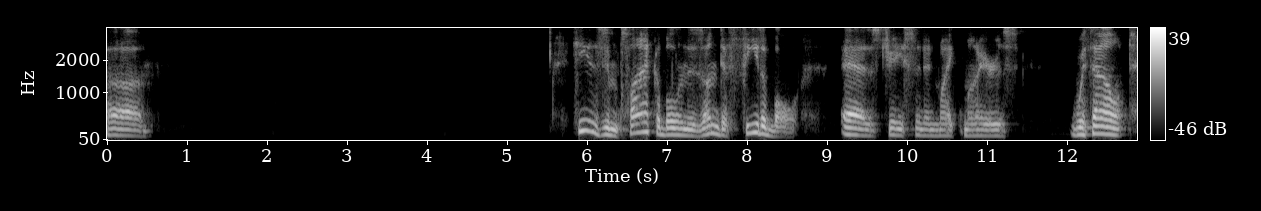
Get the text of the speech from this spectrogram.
uh, he is implacable and is undefeatable as Jason and Mike Myers without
